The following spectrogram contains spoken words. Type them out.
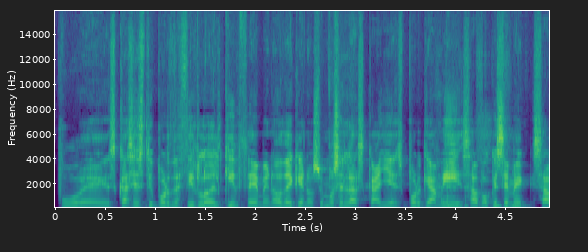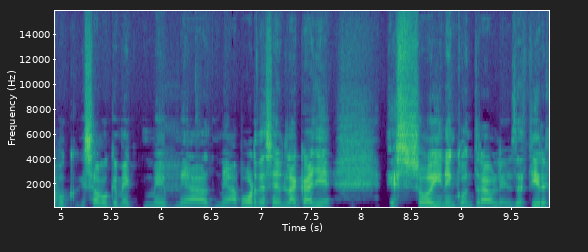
Pues casi estoy por decirlo del 15M, ¿no? De que nos vemos en las calles, porque a mí, salvo que, se me, salvo, que me, me, me, abordes en la calle, soy inencontrable. Es decir,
